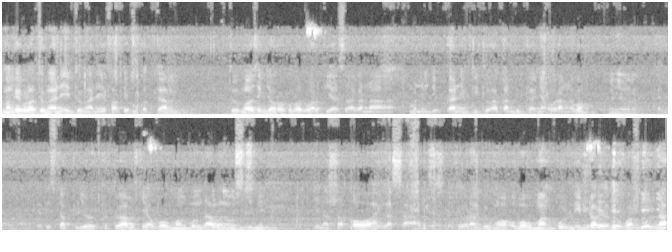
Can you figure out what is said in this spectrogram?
Dimangke kula dongane dongane fakih muqaddam. Donga sing cara kula luar biasa karena menunjukkan yang didoakan itu banyak orang apa? Banyak orang. Banyak Jadi setiap beliau berdoa mesti Allahumma kulna wal muslimin Ina syaqawah ila sa'ad. Jadi orang itu mau Allahumma kulni dok ya Allahumma kulna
